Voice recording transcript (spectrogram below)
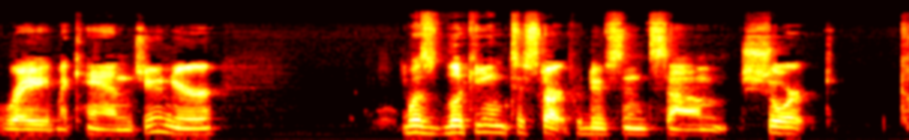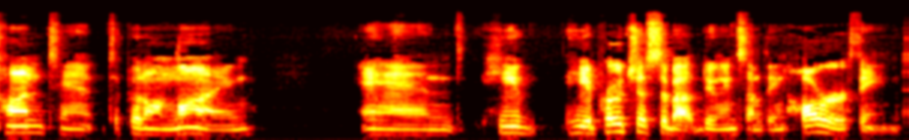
Ray McCann Jr. was looking to start producing some short content to put online, and he he approached us about doing something horror themed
